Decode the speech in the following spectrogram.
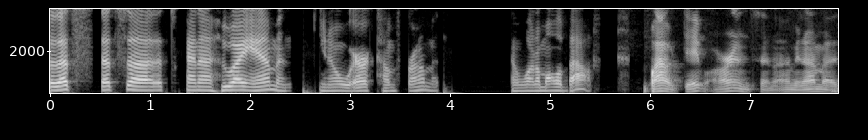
So that's that's uh, that's kind of who I am, and you know where I come from, and and what I'm all about. Wow, Dave Arneson. I mean, I'm a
